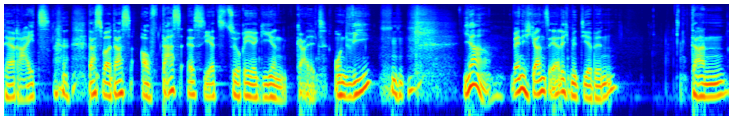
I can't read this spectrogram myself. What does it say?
der Reiz. Das war das, auf das es jetzt zu reagieren galt. Und wie? Ja, wenn ich ganz ehrlich mit dir bin, dann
